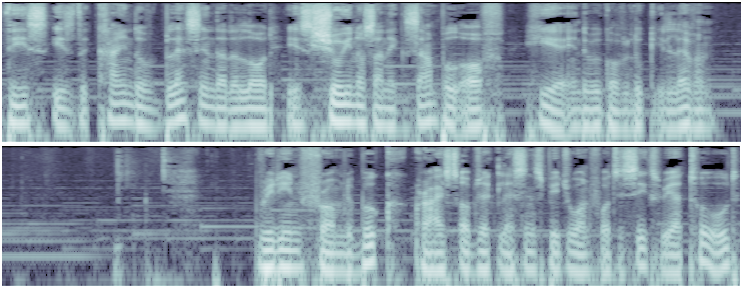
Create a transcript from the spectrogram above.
This is the kind of blessing that the Lord is showing us an example of here in the book of Luke 11. Reading from the book Christ Object Lessons, page 146, we are told,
